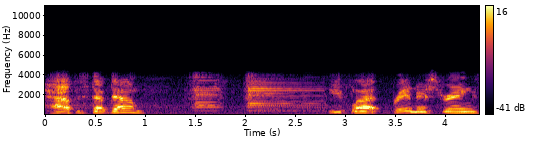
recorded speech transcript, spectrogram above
half a step down. E flat, brand new strings,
